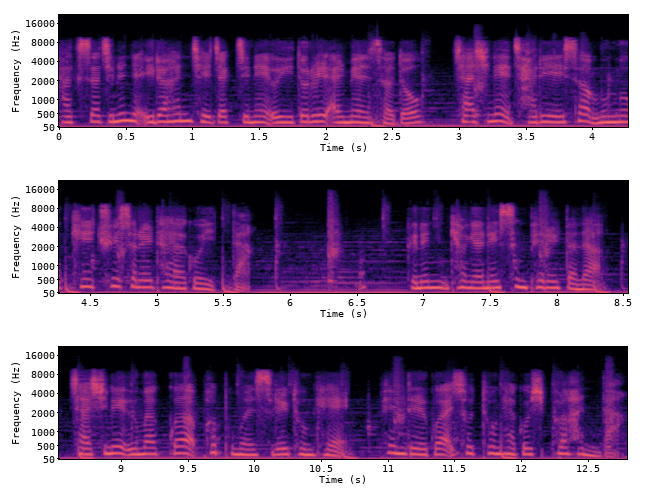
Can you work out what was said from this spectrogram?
박서진은 이러한 제작진의 의도를 알면서도 자신의 자리에서 묵묵히 최선을 다하고 있다. 그는 경연의 승패를 떠나 자신의 음악과 퍼포먼스를 통해 팬들과 소통하고 싶어 한다.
